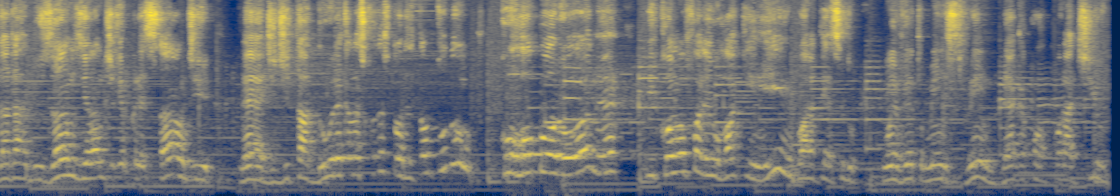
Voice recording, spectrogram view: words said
da, da, dos anos e anos de repressão, de, né, de ditadura, aquelas coisas todas. Então tudo corroborou, né? E como eu falei, o Rock in Rio, embora tenha sido um evento mainstream, mega corporativo,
